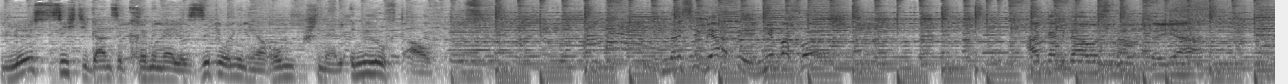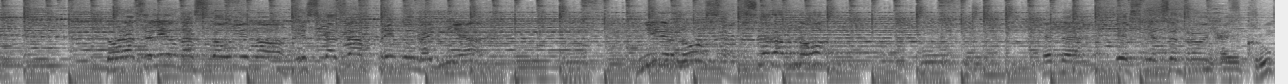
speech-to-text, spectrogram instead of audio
löst sich die ganze kriminelle Sippe um ihn herum schnell in Luft auf. На себя ты не похож А когда узнал, кто я То разлил на стол вино И сказав, приду на днях Не вернулся, все равно Это песня центровой Michael Krug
